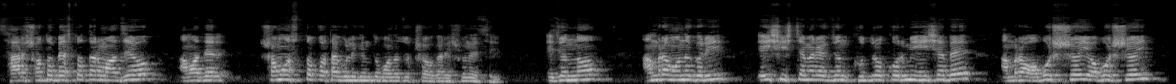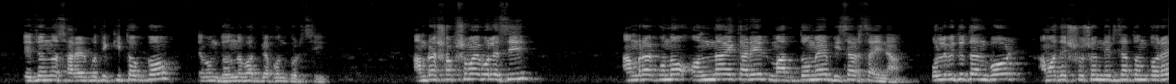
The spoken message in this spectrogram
স্যার শত ব্যস্ততার মাঝেও আমাদের সমস্ত কথাগুলি কিন্তু মনোযোগ সহকারে শুনেছে। এজন্য আমরা মনে করি, এই সিস্টেমের একজন ক্ষুদ্র কর্মী হিসেবে আমরা অবশ্যই অবশ্যই এজন্য স্যারের প্রতি কৃতজ্ঞ এবং ধন্যবাদ জ্ঞাপন করছি। আমরা সবসময় বলেছি, আমরা কোনো অন্যায়কারীর মাধ্যমে বিচার চাই না। পল্লী বিদ্যুতায়ন বোর্ড আমাদের শোষণ নির্যাতন করে,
